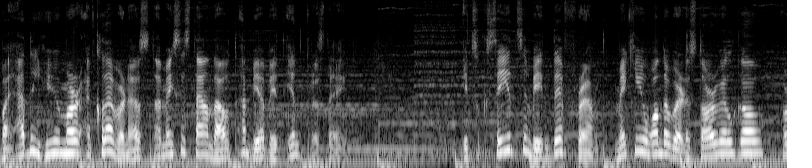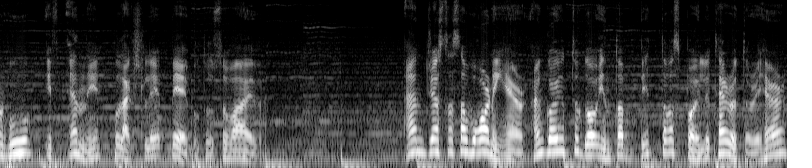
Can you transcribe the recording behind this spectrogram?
by adding humor and cleverness that makes it stand out and be a bit interesting. It succeeds in being different, making you wonder where the story will go, or who, if any, will actually be able to survive. And just as a warning here, I'm going to go into a bit of a spoiler territory here.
